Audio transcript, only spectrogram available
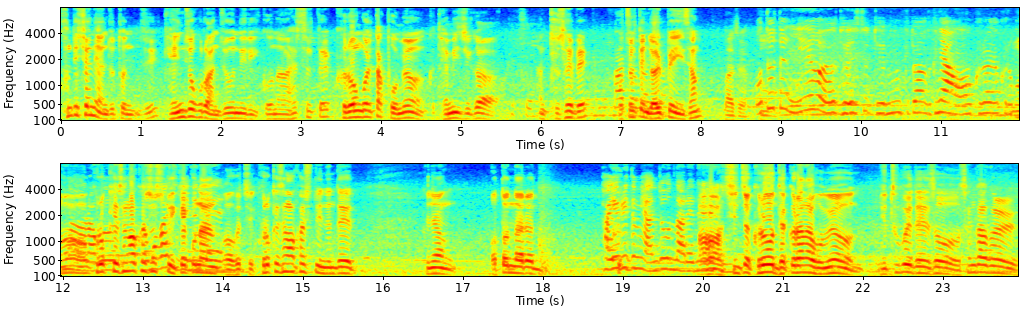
컨디션이 안 좋던지 개인적으로 안 좋은 일이 있거나 했을 때 그런 걸 딱 보면 그 데미지가 그치. 한 두세 배, 맞아, 어쩔 땐 맞아. 열 배 이상. 맞아요. 어떨 땐 이해가 될 수도 되기도 하고 그냥 어 그래요 그렇구나 어, 라고 그렇게 생각하실 수도 있겠구나. 있는데 어, 그렇지. 그렇게 생각할 수도 있는데 그냥 어떤 날은 바이오리듬이 안 좋은 날에는 아 진짜 그런 댓글 하나 보면 유튜브에 대해서 생각을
